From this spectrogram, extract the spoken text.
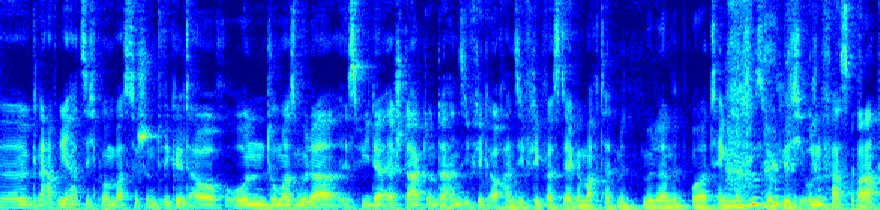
Äh, Gnabry hat sich bombastisch entwickelt auch und Thomas Müller ist wieder erstarkt unter Hansi Flick. Auch Hansi Flick, was der gemacht hat mit Müller, mit Boateng, das ist wirklich unfassbar.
